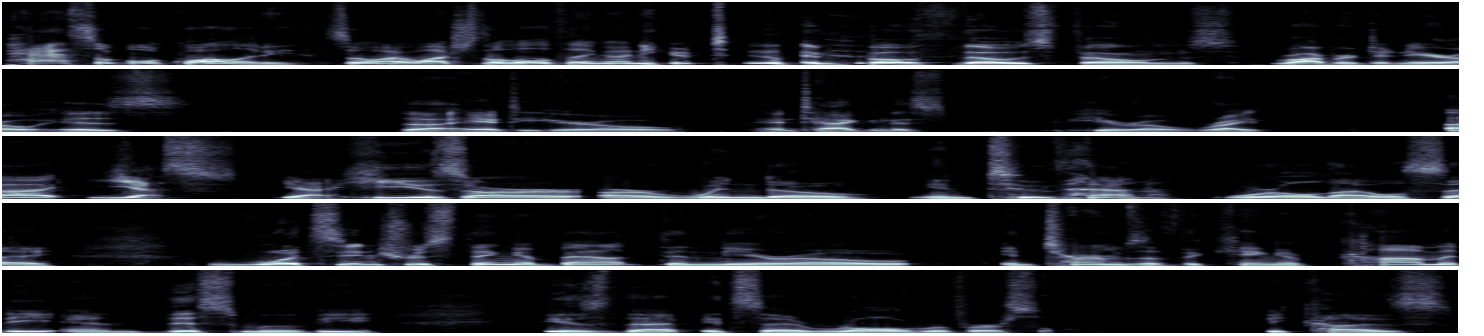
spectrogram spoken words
passable quality. So I watched the whole thing on YouTube. In both those films, Robert De Niro is the anti-hero, antagonist hero, right? Uh, yes, yeah, he is our our window into that world. I will say. What's interesting about De Niro in terms of the king of comedy and this movie is that it's a role reversal because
